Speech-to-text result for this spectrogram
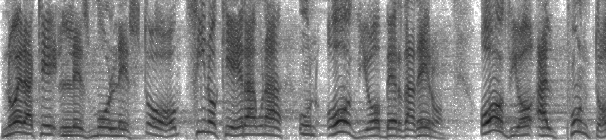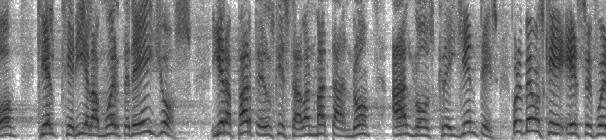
no era que les molestó, sino que era una, un odio verdadero. Odio al punto que él quería la muerte de ellos. Y era parte de los que estaban matando a los creyentes. Porque vemos que ese fue.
